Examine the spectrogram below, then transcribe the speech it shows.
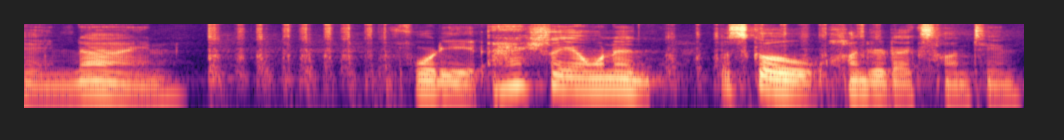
Okay, 9. 48. Actually, I want to, let's go 100x hunting.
